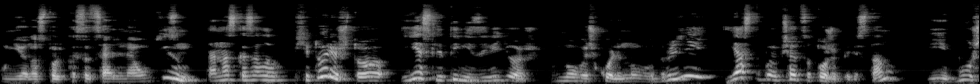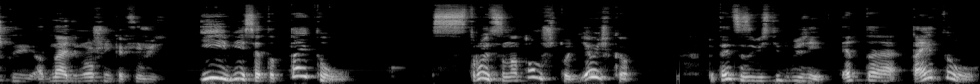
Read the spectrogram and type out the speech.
у нее настолько социальный аутизм, она сказала Хитори, что если ты не заведешь в новой школе новых друзей, я с тобой общаться тоже перестану, и будешь ты одна одиношенька всю жизнь. И весь этот тайтл строится на том, что девочка пытается завести друзей. Это тайтл,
